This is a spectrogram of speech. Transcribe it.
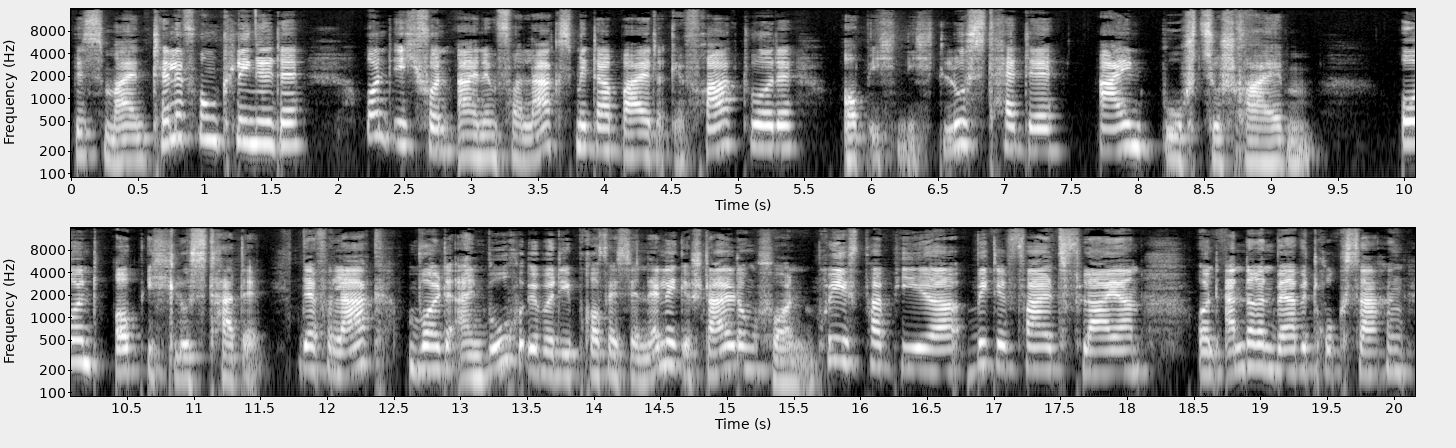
bis mein Telefon klingelte und ich von einem Verlagsmitarbeiter gefragt wurde, ob ich nicht Lust hätte, ein Buch zu schreiben und ob ich Lust hatte. Der Verlag wollte ein Buch über die professionelle Gestaltung von Briefpapier, Wickelfalz, Flyern und anderen Werbedrucksachen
